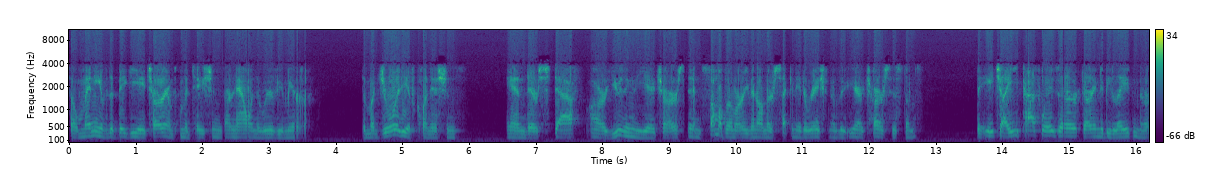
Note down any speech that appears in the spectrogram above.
So many of the big EHR implementations are now in the rearview mirror. The majority of clinicians and their staff are using the EHRs, and some of them are even on their second iteration of the EHR systems. The HIE pathways are starting to be laid, and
